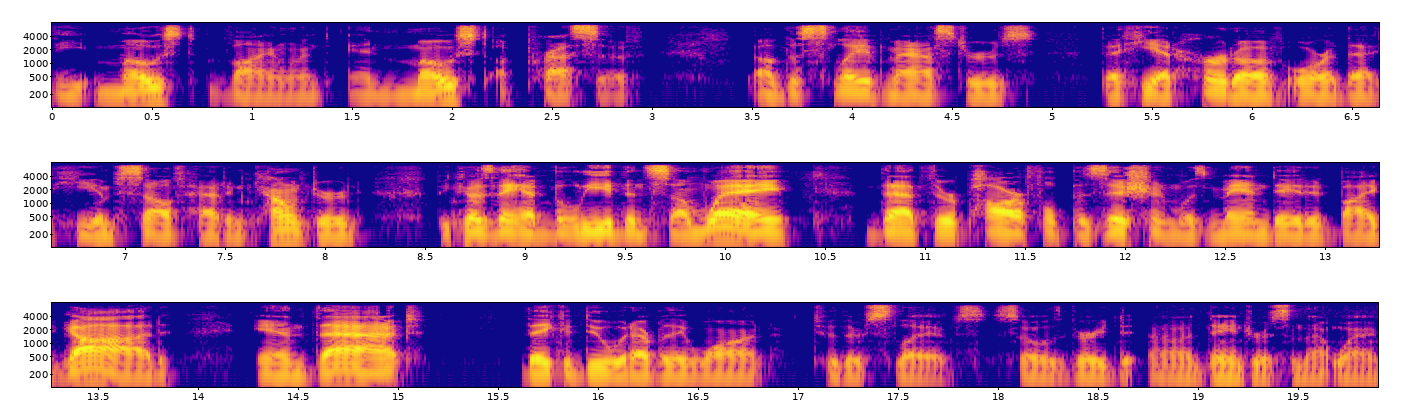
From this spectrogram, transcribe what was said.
the most violent and most oppressive of the slave masters that he had heard of or that he himself had encountered because they had believed in some way that their powerful position was mandated by God and that they could do whatever they want to their slaves. So it was very uh, dangerous in that way.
